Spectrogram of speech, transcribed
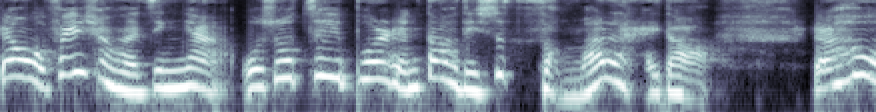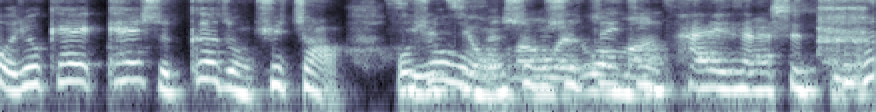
让我非常的惊讶。我说这一波人到底是怎么来的？然后我就开开始各种去找，我说我们是不是最近猜一下是解酒？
